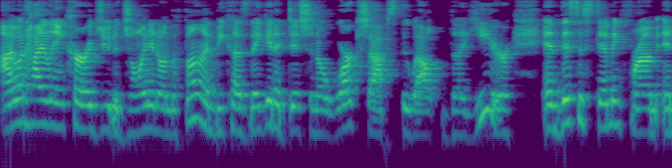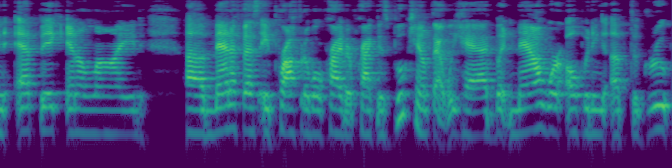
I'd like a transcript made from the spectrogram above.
I would highly encourage you to join in on the fun because they get additional workshops throughout the year. And this is stemming from an epic and aligned uh, manifest a profitable private practice bootcamp that we had, but now we're opening up the group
